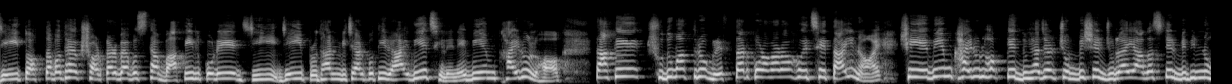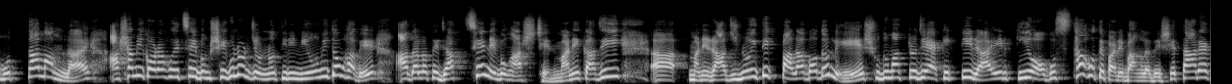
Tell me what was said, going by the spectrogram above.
যে এই তত্ত্বাবধায়ক সরকার ব্যবস্থা বাতিল করে যেই প্রধান বিচারপতি রায় দিয়েছিলেন, A B M Khairul Haque, তাকে শুধুমাত্র গ্রেফতার করা হয়েছে তাই নয়, সেই এ বি এম খাইরুল হককে দুই হাজার চব্বিশের জুলাই আগস্টের বিভিন্ন হত্যা মামলায় আসামি করা হয়েছে এবং সেগুলোর জন্য তিনি নিয়মিতভাবে আদালতে যাচ্ছেন এবং আসছেন। মানে কাজেই মানে রাজনৈতিক পালা বদলে শুধুমাত্র যে এক একটি রায়ের কি অবস্থা হতে পারে বাংলাদেশে, তার এক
